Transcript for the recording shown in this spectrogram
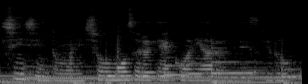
心身ともに消耗する傾向にあるんですけど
